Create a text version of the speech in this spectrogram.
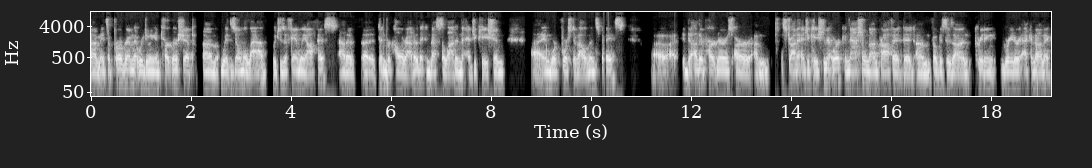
Um, it's a program that we're doing in partnership um, with Zoma Lab, which is a family office out of uh, Denver, Colorado, that invests a lot in the education uh, and workforce development space. Uh, the other partners are um, Strada Education Network, a national nonprofit that um, focuses on creating greater economic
